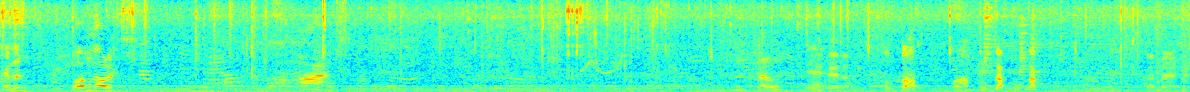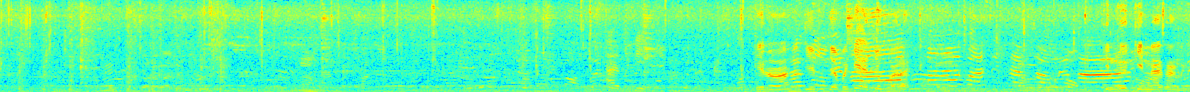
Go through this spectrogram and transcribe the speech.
ไอ้มึงบอกว่ามึงเอาเลยอ่าเจ้าเนี่ยใครแบบกรอบกรอบกรอบกรุบกรับกรุบกรับก่อนมาก่อนแล้วว่าอืมกินแล้วนะกินอย่าไปแก้จุกไว้เลย กินคือกินนะทางนี้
